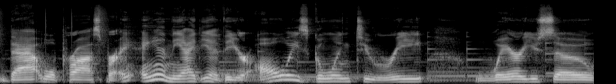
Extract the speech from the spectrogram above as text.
that will prosper. And the idea that you're always going to reap where you sow,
